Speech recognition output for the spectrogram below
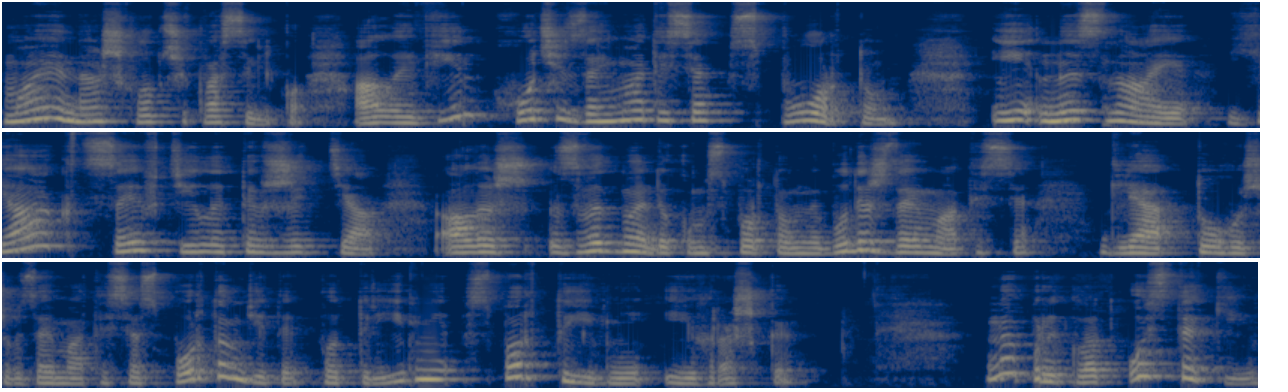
має наш хлопчик Василько, але він хоче займатися спортом і не знає, як це втілити в життя. Але ж з ведмедиком спортом не будеш займатися. Для того, щоб займатися спортом, діти, потрібні спортивні іграшки. Наприклад, ось такі.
